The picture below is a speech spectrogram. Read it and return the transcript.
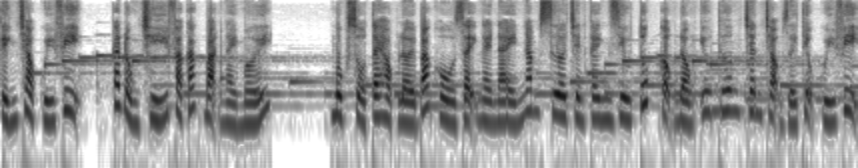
Kính chào quý vị, các đồng chí và các bạn ngày mới. Mục sổ tay học lời Bác Hồ dạy ngày này năm xưa trên kênh YouTube Cộng đồng yêu thương trân trọng giới thiệu quý vị,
